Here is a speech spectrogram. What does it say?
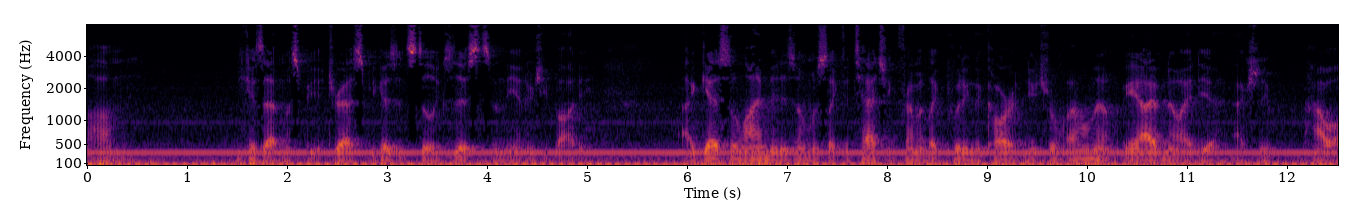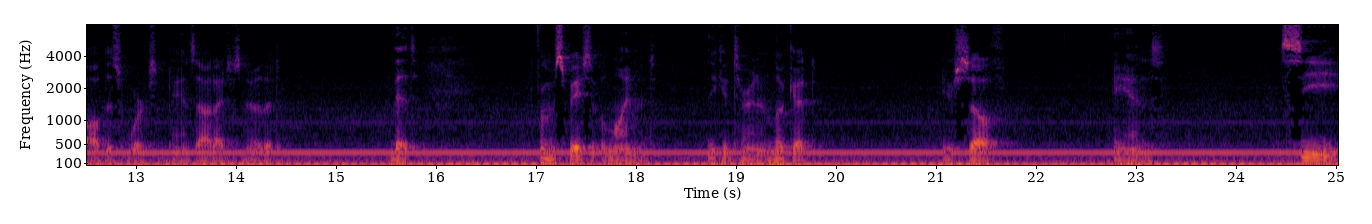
Um, because that must be addressed because it still exists in the energy body. I guess alignment is almost like detaching from it, like putting the car in neutral. I don't know. Yeah, I have no idea actually how all this works and pans out. I just know that that from a space of alignment, you can turn and look at yourself and see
